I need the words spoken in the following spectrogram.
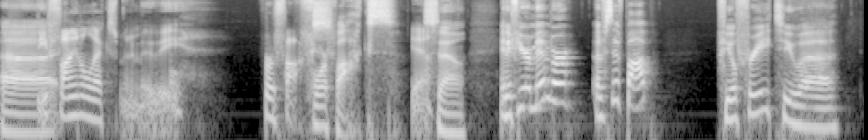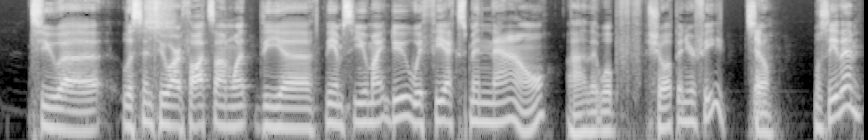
Uh, The final X Men movie for Fox. for Fox. Yeah. So, and if you're a member of Sif Pop, feel free to uh, to uh, listen to our thoughts on what the uh, the MCU might do with the X Men now. Uh, that will f- show up in your feed. So we'll see you then.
